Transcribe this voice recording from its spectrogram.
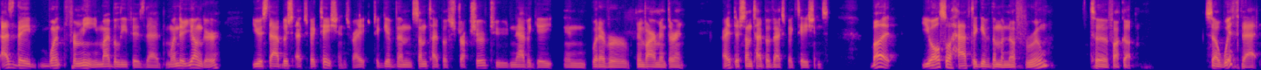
as they went for me, my belief is that when they're younger, you establish expectations, right? To give them some type of structure to navigate in whatever environment they're in, right? There's some type of expectations. But you also have to give them enough room to fuck up. So, with that,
